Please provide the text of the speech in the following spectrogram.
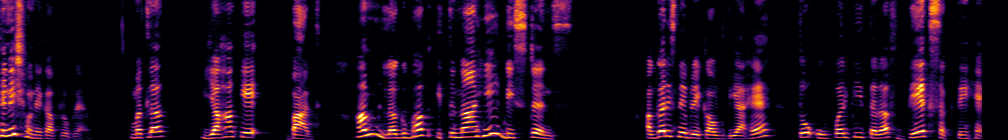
फिनिश होने का प्रोग्राम। मतलब यहाँ के बाद हम लगभग इतना ही डिस्टेंस, अगर इसने ब्रेकआउट दिया है तो ऊपर की तरफ़ देख सकते हैं।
